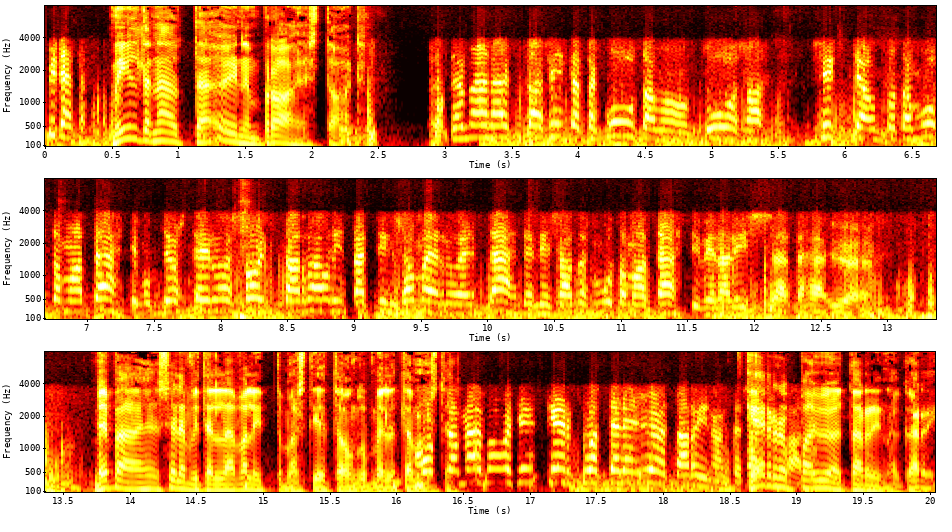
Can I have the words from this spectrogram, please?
Mitä miltä näyttää öinen Brahestad? Tämä näyttää siltä, että Kuutamo on tuossa. Sitten on tuota muutama tähti, mutta jos teillä olisi soittaa Rauli Pättin somerojen tähden, niin saataisiin muutama tähti vielä lisää tähän yöhön. Mepä selvitellään välittömästi, että onko meillä tämmöistä. Mutta mä voisin kertoa teille yötarinan. tässä Kerropa tapauksessa. yötarina, Kari.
